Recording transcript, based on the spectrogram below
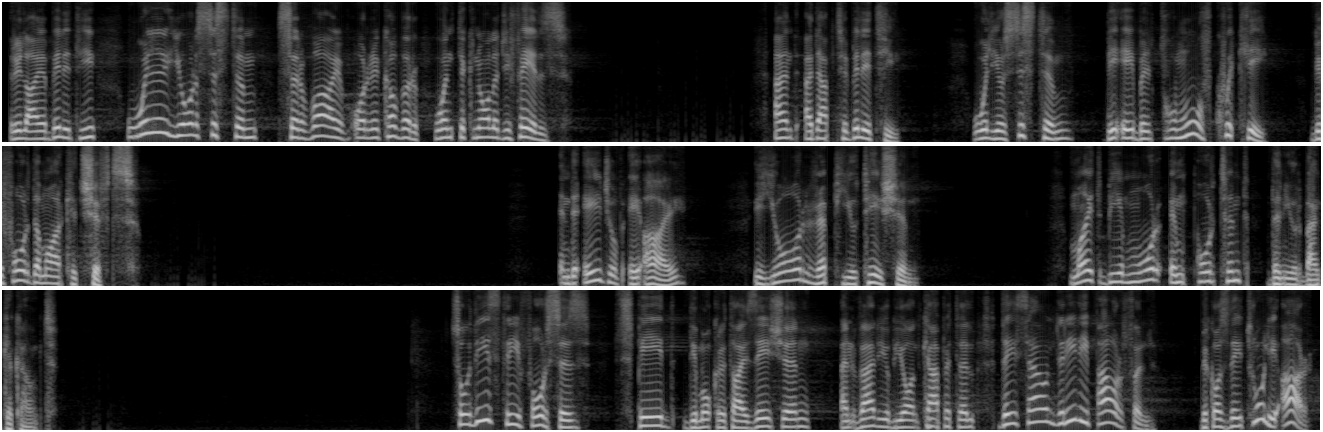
Reliability. Will your system survive or recover when technology fails? And adaptability will your system be able to move quickly before the market shifts? In the age of AI, your reputation might be more important than your bank account. So these three forces, speed, democratization, and value beyond capital, they sound really powerful because they truly are.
